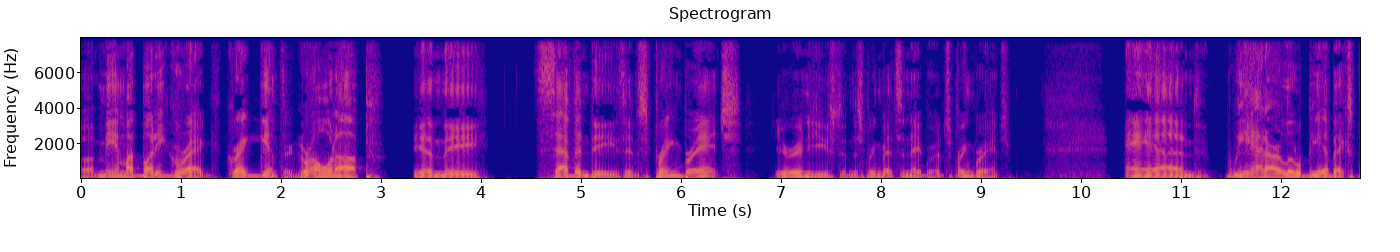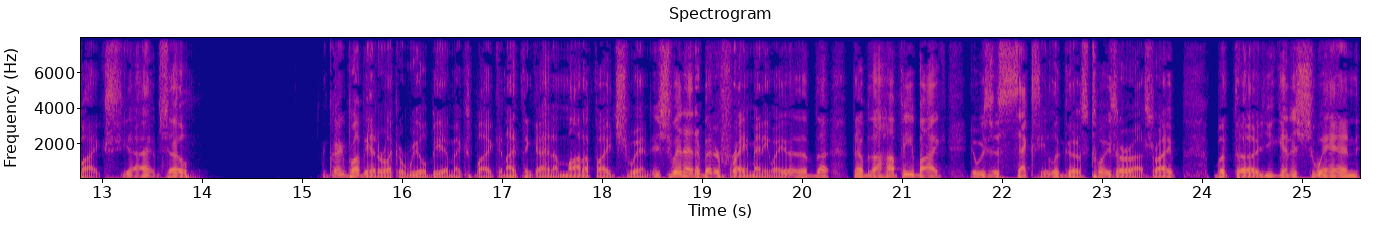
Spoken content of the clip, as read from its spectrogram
uh, me and my buddy Greg, Greg Ginther, growing up in the 70s in Spring Branch here in Houston, the Spring Branch neighborhood, Spring Branch. And we had our little BMX bikes. You know, so Greg probably had like a real BMX bike, and I think I had a modified Schwinn. Schwinn had a better frame anyway. The, the, the, the Huffy bike, it was just sexy. Look was Toys R Us, right? But, uh, you get a Schwinn,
